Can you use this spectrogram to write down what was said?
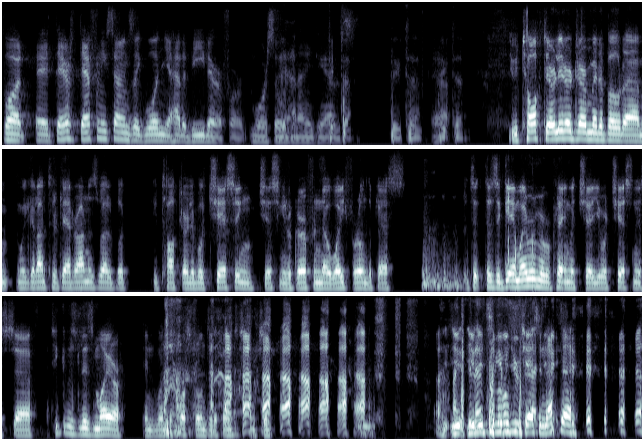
but it there definitely sounds like one you had to be there for more so yeah, than anything else. Big time, big time, yeah. big time. You talked earlier, Dermot, about um, we'll get onto it later on as well, but you talked earlier about chasing chasing your girlfriend or wife around the place. There's a, game I remember playing with you. You were chasing this. Uh, I think it was Lismire in one of the first rounds of the competition. you, you did some you chasing that day.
